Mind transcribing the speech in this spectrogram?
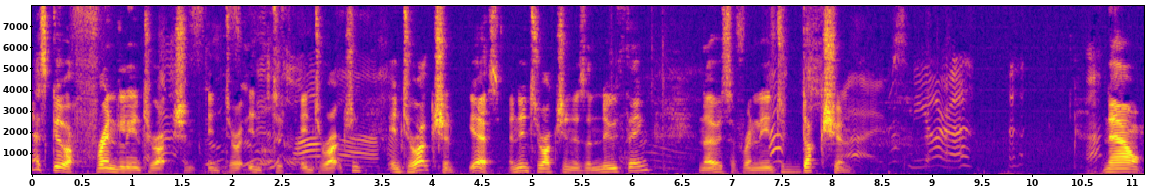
Let's do a friendly interaction. Inter, inter, interaction? Interaction. Yes, an interaction is a new thing. No, it's a friendly introduction. Now,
